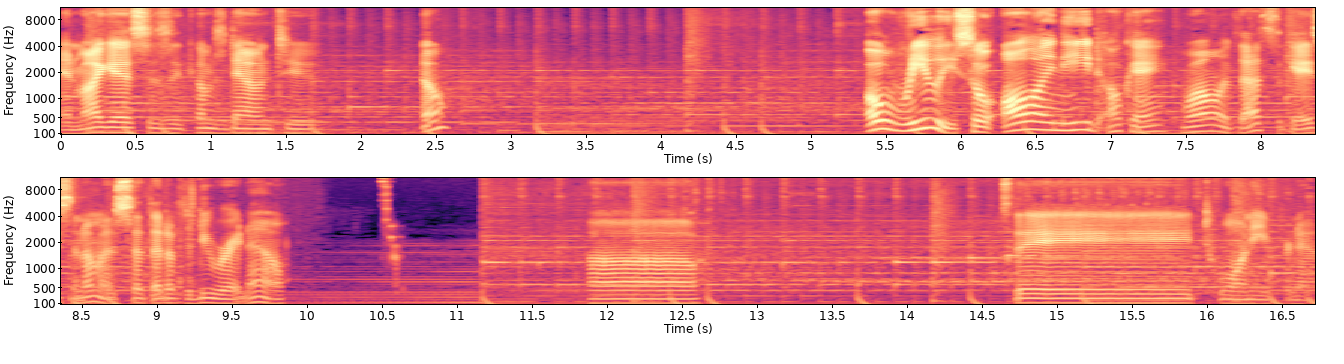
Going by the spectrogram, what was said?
And my guess is it comes down to... No? Oh, really? So all I need... Okay, well, if that's the case, then I'm to set that up to do right now. Uh... Say 20 for now.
